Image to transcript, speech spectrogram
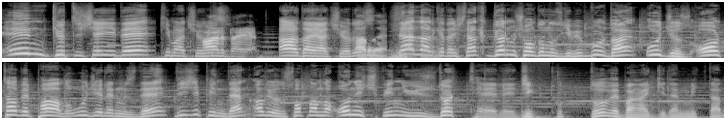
en kötü şeyi de kim açıyoruz? Arda'ya. Arda'yı açıyoruz. Arda'ya. Değerli arkadaşlar görmüş olduğunuz gibi burada ucuz, orta ve pahalı UC'lerimizi de Digipin'den alıyoruz. Toplamda 13.104 TL'cik tuttu ve bana giden miktar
